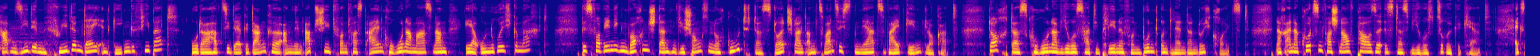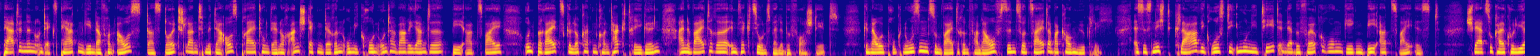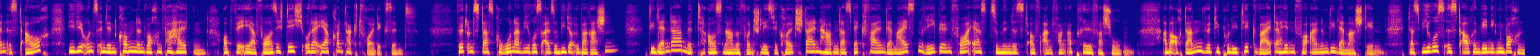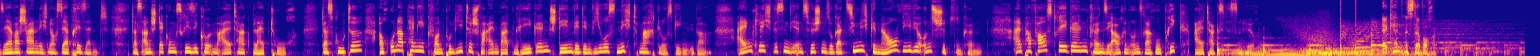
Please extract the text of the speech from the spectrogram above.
Haben Sie dem Freedom Day entgegengefiebert? Oder hat Sie der Gedanke an den Abschied von fast allen Corona-Maßnahmen eher unruhig gemacht? Bis vor wenigen Wochen standen die Chancen noch gut, dass Deutschland am 20. März weitgehend lockert. Doch das Coronavirus hat die Pläne von Bund und Ländern durchkreuzt. Nach einer kurzen Verschnaufpause ist das Virus zurückgekehrt. Expertinnen und Experten gehen davon aus, dass Deutschland mit der Ausbreitung der noch ansteckenderen Omikron-Untervariante BA2 und bereits gelockerten Kontaktregeln eine weitere Infektionswelle bevorsteht. Genaue Prognosen zum weiteren Verlauf sind zurzeit aber kaum möglich. Es ist nicht klar, wie groß die Immunität in der Bevölkerung gegen BA2 ist. Schwer zu kalkulieren ist auch, wie wir uns in den kommenden Wochen verhalten, ob wir eher vorsichtig oder eher kontaktfreudig sind. Wird uns das Coronavirus also wieder überraschen? Die Länder, mit Ausnahme von Schleswig-Holstein, haben das Wegfallen der meisten Regeln vorerst zumindest auf Anfang April verschoben. Aber auch dann wird die Politik weiterhin vor einem Dilemma stehen. Das Virus ist auch in wenigen Wochen sehr wahrscheinlich noch sehr präsent. Das Ansteckungsrisiko im Alltag bleibt hoch. Das Gute, auch unabhängig von politisch vereinbarten Regeln stehen wir dem Virus nicht machtlos gegenüber. Eigentlich wissen wir inzwischen sogar ziemlich genau, wie wir uns schützen können. Ein paar Faustregeln können Sie auch in unserer Rubrik Alltagswissen hören. Erkenntnis der Woche.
